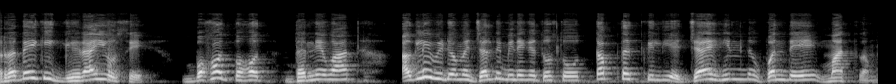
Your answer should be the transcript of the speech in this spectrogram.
हृदय की गहराइयों से बहुत बहुत धन्यवाद। अगले वीडियो में जल्द मिलेंगे दोस्तों, तब तक के लिए जय हिंद, वंदे मातरम।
